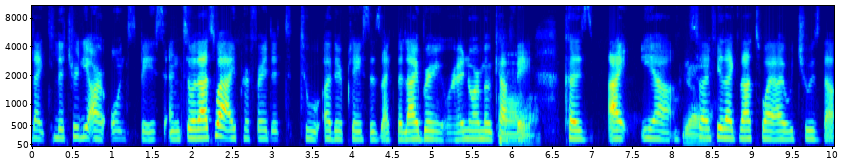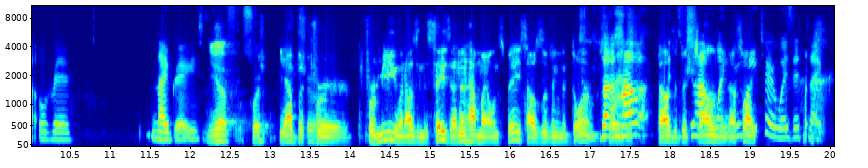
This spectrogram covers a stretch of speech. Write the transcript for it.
like literally our own space. And so that's why i preferred it to other places like the library or a normal cafe Uh, because I yeah. So I feel like that's why I would choose that over libraries. yeah f- for yeah, but Sure. for for me, when I was in the states, I didn't have my own space. I was living in the dorm. But so how that was a bit challenging. That's why. roommate or was it like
